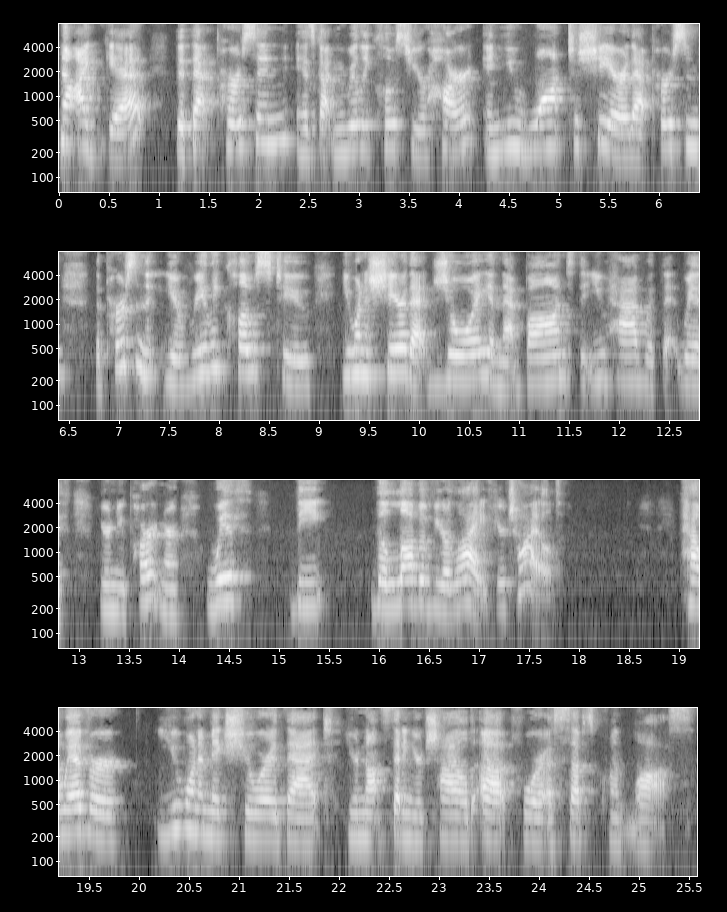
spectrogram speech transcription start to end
Now, I get that that person has gotten really close to your heart and you want to share that person, the person that you're really close to, you want to share that joy and that bond that you have with, with your new partner with the, the love of your life, your child. However, you want to make sure that you're not setting your child up for a subsequent loss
